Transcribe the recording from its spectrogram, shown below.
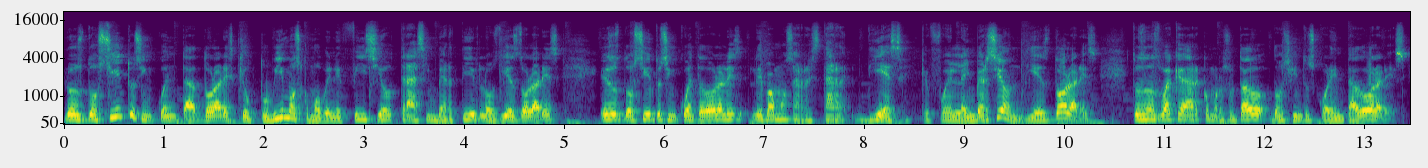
los 250 dólares que obtuvimos como beneficio tras invertir los 10 dólares, esos 250 dólares le vamos a restar 10, que fue la inversión, 10 dólares. Entonces nos va a quedar como resultado 240 dólares.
